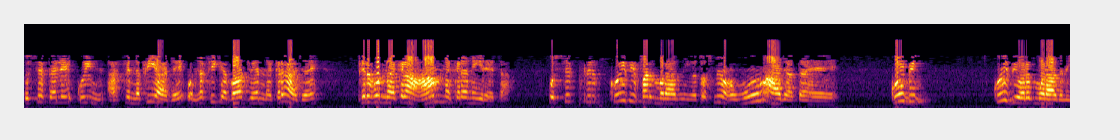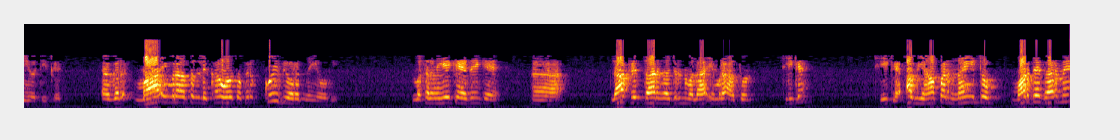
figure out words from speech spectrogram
اس سے پہلے کوئی حرف نفی آ جائے اور نفی کے بعد جو ہے نکرا آ جائے، پھر وہ نکرا عام نکرا نہیں رہتا۔ اس سے پھر کوئی بھی فرد مراد نہیں ہوتا، اس میں عموم آ جاتا ہے۔ کوئی بھی کوئی بھی عورت مراد نہیں ہوتی پھر۔ اگر ماں امراطن لکھا ہو تو پھر کوئی بھی عورت نہیں ہوگی۔ مثلا یہ کہہ دیں کہ لا فدار رجل ولا امراطن ٹھیک ہے؟ ٹھیک ہے، اب یہاں پر نہیں تو مرد ہے گھر میں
